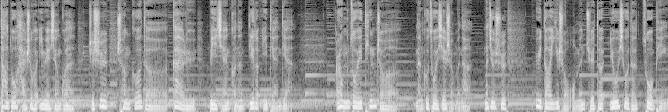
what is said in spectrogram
大多还是和音乐相关，只是唱歌的概率比以前可能低了一点点。而我们作为听者，能够做一些什么呢？那就是遇到一首我们觉得优秀的作品，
